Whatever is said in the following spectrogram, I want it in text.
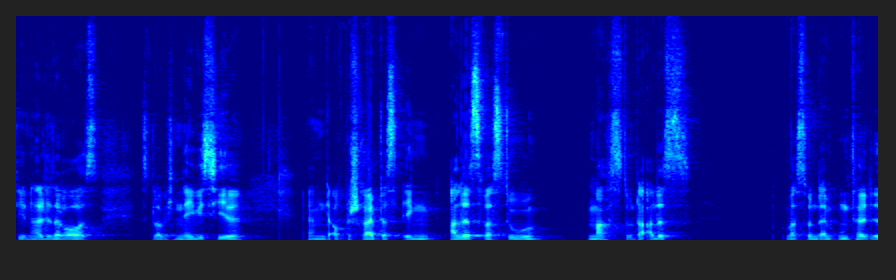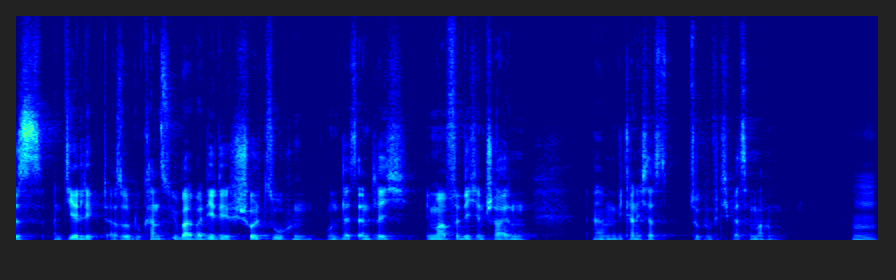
die Inhalte daraus. Das ist, glaube ich, ein Navy SEAL, ähm, der auch beschreibt, dass irgend alles, was du machst oder alles, was so in deinem Umfeld ist, an dir liegt. Also du kannst überall bei dir die Schuld suchen und letztendlich immer für dich entscheiden, ähm, wie kann ich das zukünftig besser machen. Hm.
